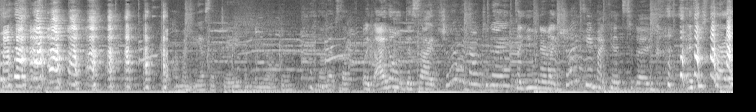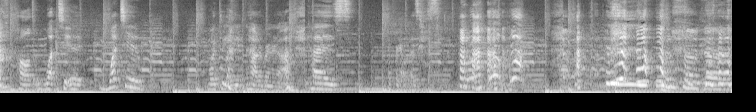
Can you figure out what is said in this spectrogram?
I'm an ESFJ from mediocre. No, that stuff. Like, I don't decide, should I work out today? It's like you and they're like, should I feed my kids today? It's just part of Called what to what to what to eat and how to burn it off. because That's so good.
